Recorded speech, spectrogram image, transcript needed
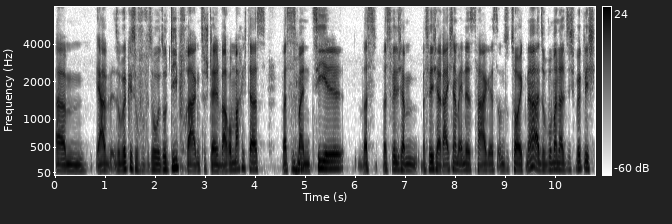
ähm, ja so wirklich so so so Deep Fragen zu stellen. Warum mache ich das? Was ist Mhm. mein Ziel? Was was will ich am was will ich erreichen am Ende des Tages und so Zeug, ne? Also wo man halt sich wirklich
